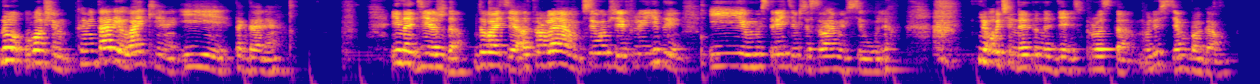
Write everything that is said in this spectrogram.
Ну, в общем, комментарии, лайки и так далее и надежда. Давайте отправляем все общие флюиды, и мы встретимся с вами в Сеуле. Я очень на это надеюсь, просто молюсь всем богам.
